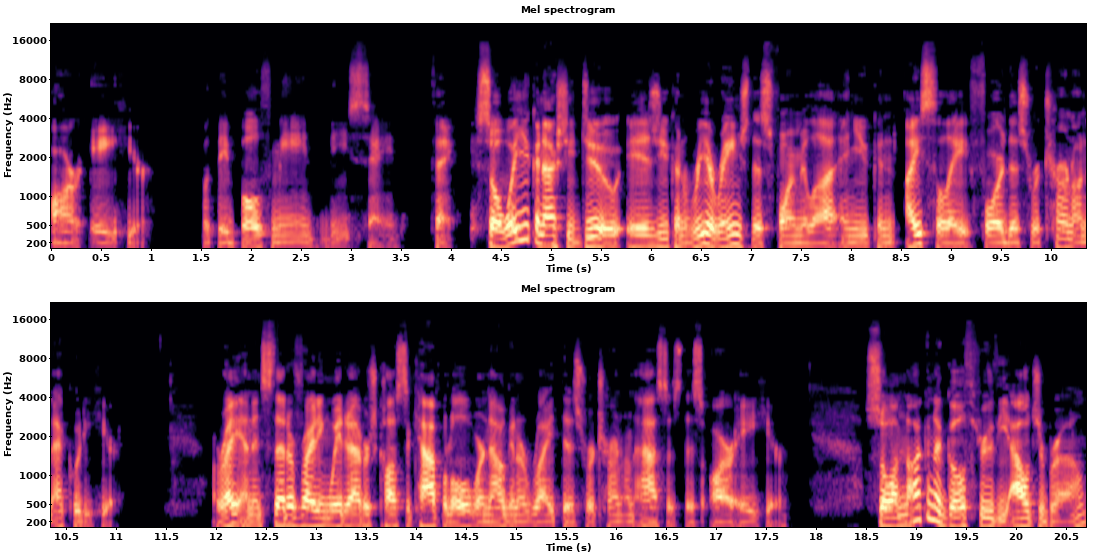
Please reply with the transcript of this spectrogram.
RA here, but they both mean the same thing. So what you can actually do is you can rearrange this formula and you can isolate for this return on equity here. All right, and instead of writing weighted average cost of capital, we're now going to write this return on assets, this RA here. So I'm not going to go through the algebra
